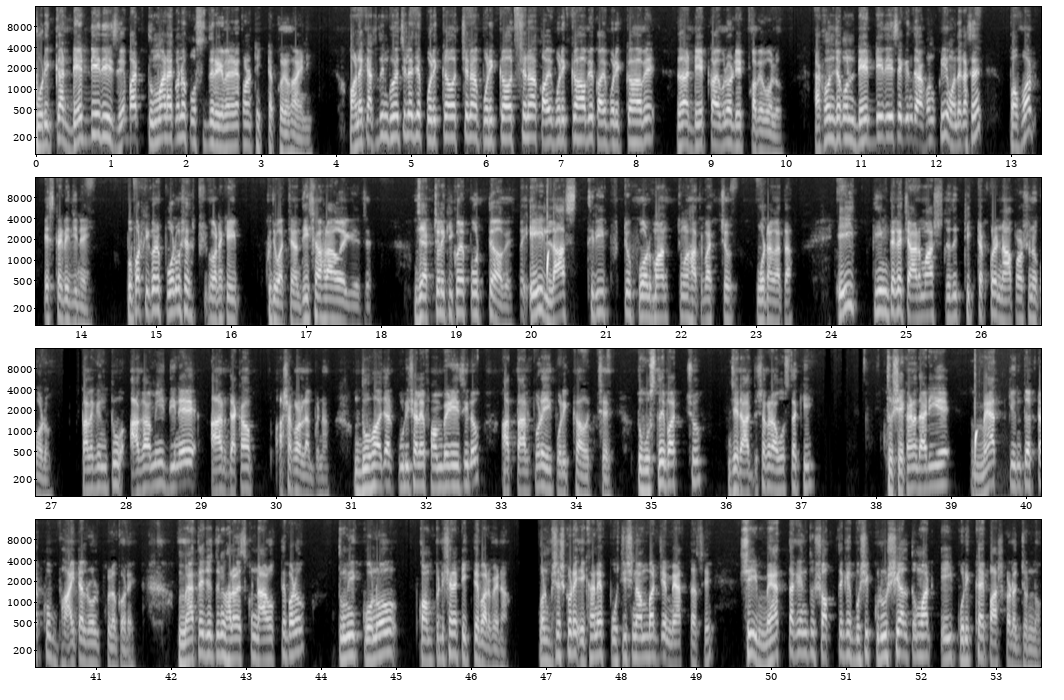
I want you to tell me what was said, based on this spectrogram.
পরীক্ষার ডেট দিয়ে দিয়েছে বাট তোমার এখনও প্রস্তুতি লেভেল এখনও ঠিকঠাক করে হয়নি। অনেক এতদিন বলেছিলে যে পরীক্ষা হচ্ছে না, পরীক্ষা হচ্ছে না, কবে পরীক্ষা হবে, কবে পরীক্ষা হবে, দাদা ডেট কবে বলো ডেট কবে বলো। এখন যখন ডেট দিয়ে দিয়েছে কিন্তু এখন কি, আমাদের কাছে প্রপার স্ট্র্যাটেজি নেই। প্রপার কি করে পড়ব সে অনেকেই খুঁজে পাচ্ছে না, দিশাহারা হয়ে গিয়েছে যে অ্যাকচুয়ালি কি করে পড়তে হবে। তো এই last three to four month তোমার হাতে পাচ্ছ মোটা গাতা এই তিন থেকে চার মাস যদি ঠিকঠাক করে না পড়াশোনা করো, তাহলে কিন্তু আগামী দিনে আর দেখা আশা করা লাগবে না। দু হাজার কুড়ি সালে ফর্ম বেরিয়েছিল আর তারপরে এই পরীক্ষা হচ্ছে। তো বুঝতেই পারছ যে রাজ্য সরকারের অবস্থা কি? তো সেখানে দাঁড়িয়ে ম্যাথ কিন্তু একটা খুব ভাইটাল রোল ফলো করে। ম্যাথে যদি তুমি ভালো স্কোর না করতে পারো, তুমি কোনো কম্পিটিশনে টিকতে পারবে না। কারণ বিশেষ করে এখানে পঁচিশ নাম্বার যে ম্যাথ আছে, সেই ম্যাথটা কিন্তু সব থেকে বেশি ক্রুশিয়াল তোমার এই পরীক্ষায় পাশ করার জন্য।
